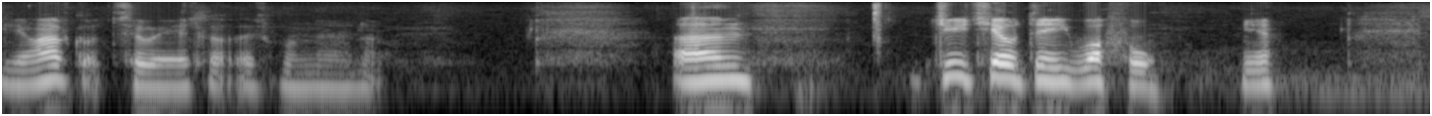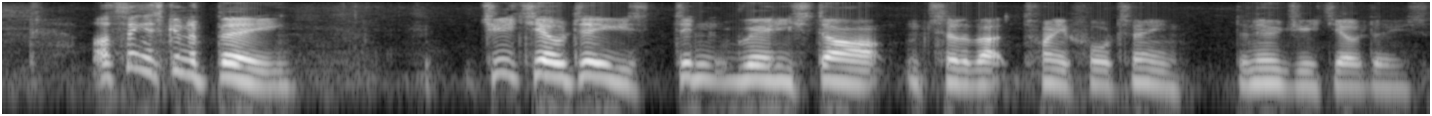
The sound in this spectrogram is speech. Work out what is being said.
Yeah, I've got two ears. Look, there's one there. Look. Um, GTLD waffle. Yeah, I think it's going to be. GTLDs didn't really start until about 2014. The new GTLDs,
